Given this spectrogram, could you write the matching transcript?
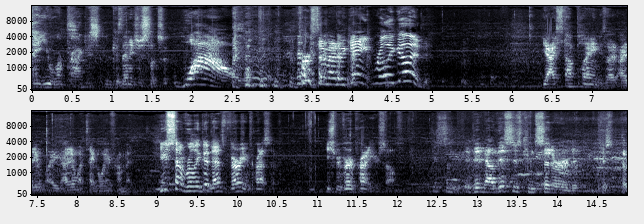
say you weren't practicing, because then it just looks like, wow! First time out of the gate, really good! Yeah, I stopped playing because I, I, didn't, I, I didn't want to take away from it. You sound really good. That's very impressive. You should be very proud of yourself. Now this is considered just the,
